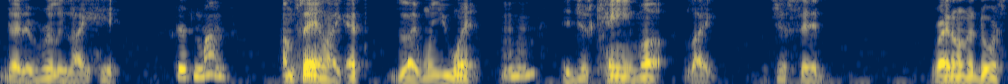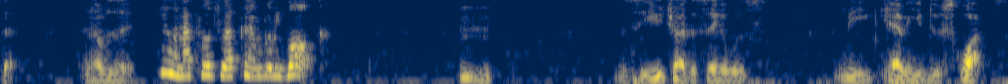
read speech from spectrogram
that it really like hit? This month. I'm saying like at like when you went, Mhm. it just came up like just said right on the doorstep, and that was it. Yeah, when I told you I couldn't really walk. Mm-hmm. But see, you tried to say it was me having you do squats.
